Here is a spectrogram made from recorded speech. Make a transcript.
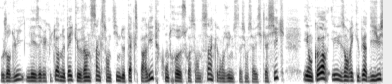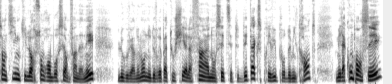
Aujourd'hui, les agriculteurs ne payent que 25 centimes de taxes par litre contre 65 dans une station-service classique. Et encore, ils en récupèrent 18 centimes qui leur sont remboursés en fin d'année. Le gouvernement ne devrait pas toucher à la fin annoncée de cette détaxe prévue pour 2030, mais la compenser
